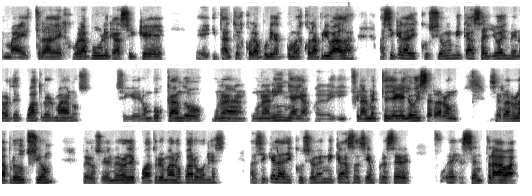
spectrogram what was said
maestra de escuela pública, así que, y tanto escuela pública como escuela privada, así que la discusión en mi casa, yo el menor de cuatro hermanos, siguieron buscando una, una niña y, finalmente llegué yo y cerraron, cerraron la producción, pero soy el menor de cuatro hermanos varones, así que la discusión en mi casa siempre se centraba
